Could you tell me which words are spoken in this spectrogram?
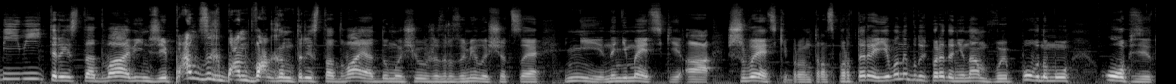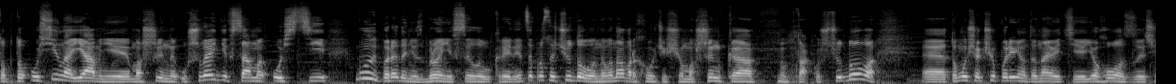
PBV 302, він же Panzerbandwagen 302. Я думаю, що ви вже зрозуміли, що це ні, не німецькі, а шведські бронетранспортери, і вони будуть передані нам в повному обсязі. Тобто усі наявні машини у шведів, саме ось ці, будуть передані в Збройні Сили України. І це просто чудова новина, враховуючи, що машинка ну, також чудова. Е, Тому що якщо порівнювати навіть його з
